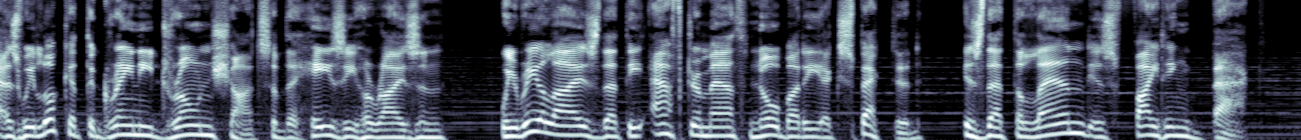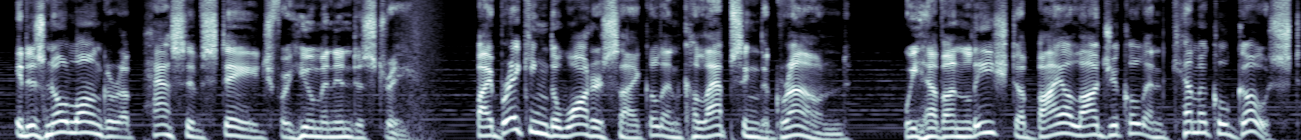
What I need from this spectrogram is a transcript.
As we look at the grainy drone shots of the hazy horizon, we realize that the aftermath nobody expected is that the land is fighting back. It is no longer a passive stage for human industry. By breaking the water cycle and collapsing the ground, we have unleashed a biological and chemical ghost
